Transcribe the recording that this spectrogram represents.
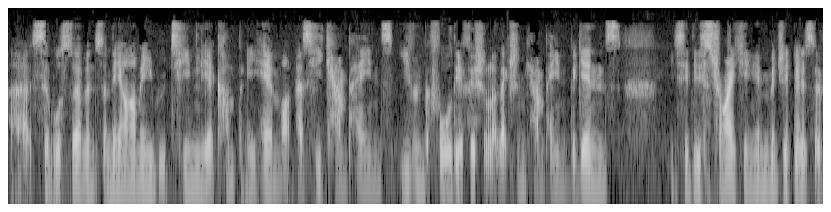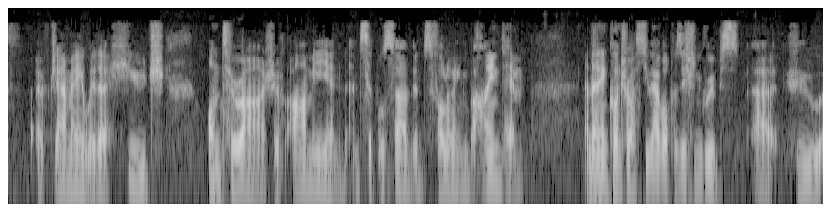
uh, civil servants and the army routinely accompany him as he campaigns, even before the official election campaign begins. You see these striking images of, of Jammeh with a huge entourage of army and, and civil servants following behind him. And then in contrast, you have opposition groups uh, who,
